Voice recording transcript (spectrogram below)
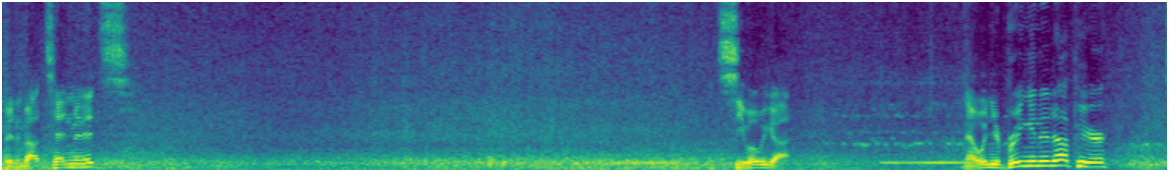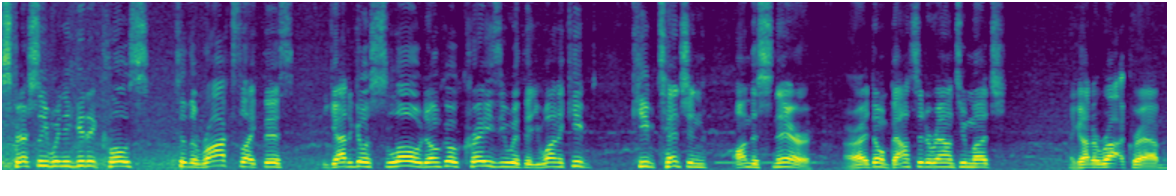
Been about 10 minutes. Let's see what we got. Now when you're bringing it up here, especially when you get it close to the rocks like this, you got to go slow. Don't go crazy with it. You want to keep keep tension on the snare. All right, don't bounce it around too much. I got a rock crab.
